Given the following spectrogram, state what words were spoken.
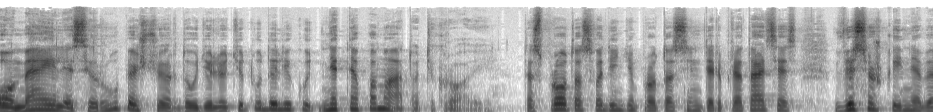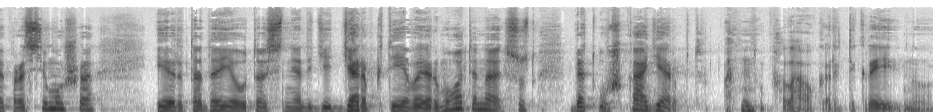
o meilės ir rūpeščio ir daugelio kitų dalykų net nepamato tikroviai. Tas protas, vadinkim, protas interpretacijas visiškai nebeprasimuša ir tada jau tas netgi gerb tėvą ir motiną, bet už ką gerbt? nu, palauk, ar tikrai, nu,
